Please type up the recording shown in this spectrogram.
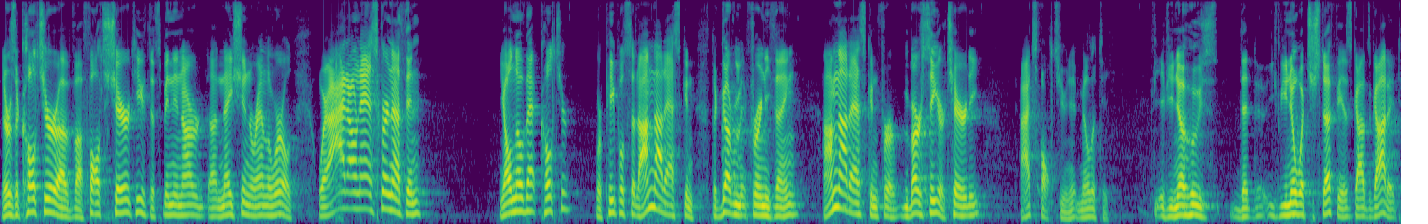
There's a culture of uh, false charity that's been in our uh, nation around the world where I don't ask for nothing. Y'all know that culture? where people said, I'm not asking the government for anything. I'm not asking for mercy or charity. That's false humility. If you know who's that, if you know what your stuff is, God's got it.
